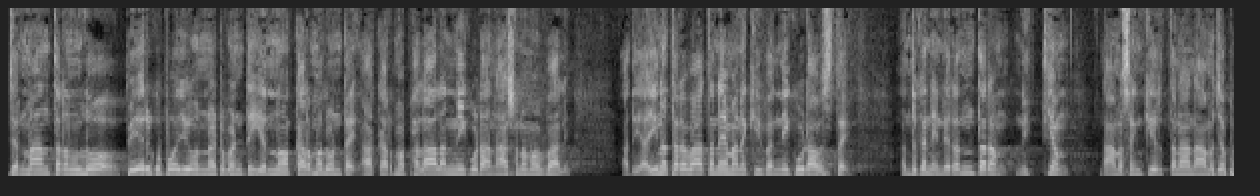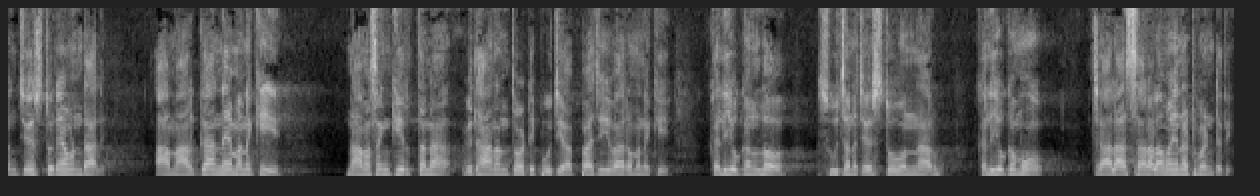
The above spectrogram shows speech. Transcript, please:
జన్మాంతరంలో పేరుకుపోయి ఉన్నటువంటి ఎన్నో కర్మలు ఉంటాయి. ఆ కర్మ ఫలాలన్నీ కూడా నాశనం అవ్వాలి. అది అయిన తర్వాతనే మనకి ఇవన్నీ కూడా వస్తాయి. అందుకని నిరంతరం నిత్యం నామ సంకీర్తన నామజపం చేస్తూనే ఉండాలి. ఆ మార్గాన్నే మనకి నామ సంకీర్తన విధానంతో పూజ్య అప్పాజీ వారు మనకి కలియుగంలో సూచన చేస్తూ ఉన్నారు. కలియుగము చాలా సరళమైనటువంటిది.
